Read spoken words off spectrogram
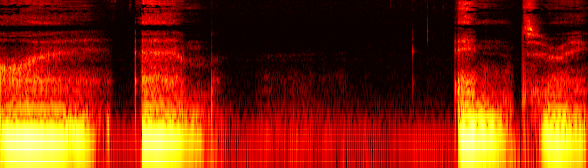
I am entering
